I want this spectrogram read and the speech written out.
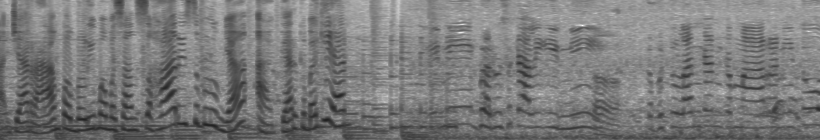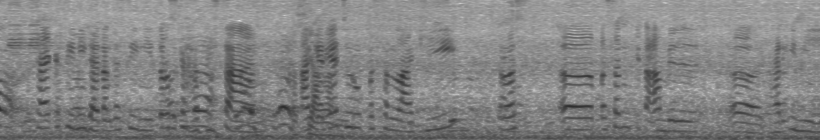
Tak jarang pembeli memesan sehari sebelumnya agar kebagian. Ini baru sekali ini. Ah. Kebetulan kan kemarin itu saya ke sini datang ke sini terus kehabisan. Akhirnya juru pesen lagi, terus uh, pesan kita ambil uh, hari ini.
